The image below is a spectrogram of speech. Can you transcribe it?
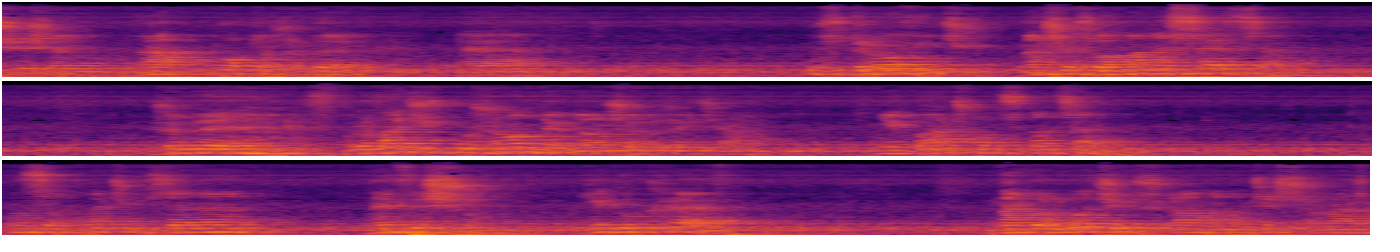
przyszedł na, po to, żeby e, uzdrowić nasze złamane serca, żeby wprowadzić porządek do naszego życia, nie bacząc na cenę. On zapłacił cenę najwyższą. Jego krew na Golgocie przylana oczyszcza nas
